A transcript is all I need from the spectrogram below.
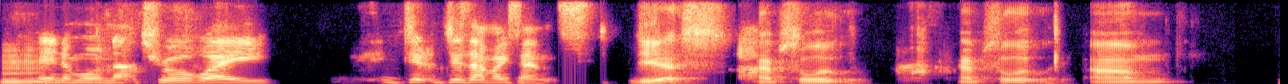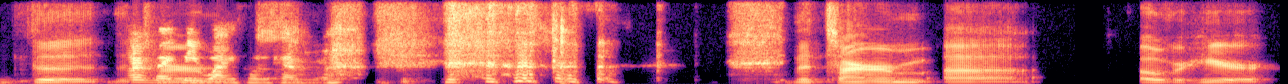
Mhm. in a more natural way Do, does that make sense Yes, absolutely. Absolutely. Um the, the don't make me term- wank on camera the term uh, over here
